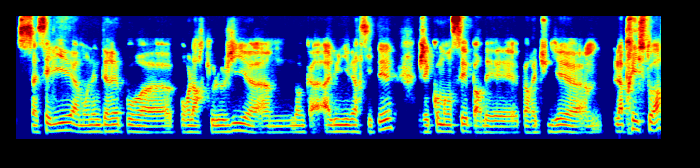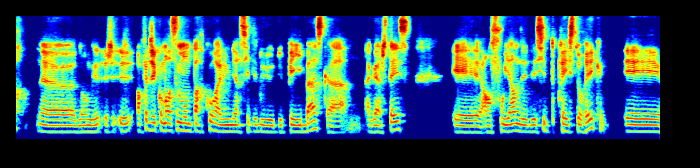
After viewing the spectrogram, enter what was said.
ça s'est lié à mon intérêt pour euh, pour l'archéologie euh, donc à, l'université. J'ai commencé par des par étudier euh, la préhistoire. donc en fait j'ai commencé mon parcours à l'université du, Pays Basque à, à Gasteiz et en fouillant des, sites préhistoriques et,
